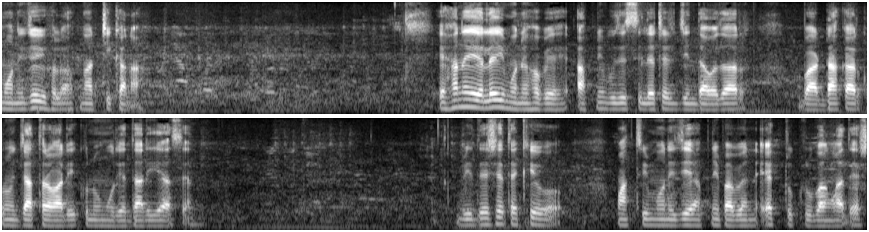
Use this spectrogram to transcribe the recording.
মনিজই হলো আপনার ঠিকানা। এখানে এলেই মনে হবে আপনি বুঝি সিলেটের জিন্দাবাজার বা ঢাকার কোনো যাত্রাবাড়ি কোনো মুড়ে দাঁড়িয়ে আছেন। বিদেশে থেকেও মাতৃমণিজে আপনি পাবেন এক টুকরো বাংলাদেশ।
